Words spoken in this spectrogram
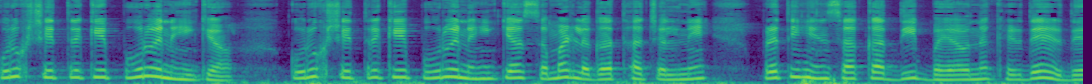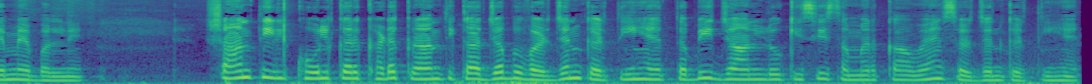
कुरुक्षेत्र के पूर्व नहीं क्या? कुरुक्षेत्र के पूर्व नहीं क्या? समर लगा था चलने, प्रतिहिंसा का दीप भयानक हृदय हृदय में बलने। शांति खोलकर खड़क क्रांति का जब वर्जन करती हैं, तभी जान लो किसी समर का वह सर्जन करती हैं।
